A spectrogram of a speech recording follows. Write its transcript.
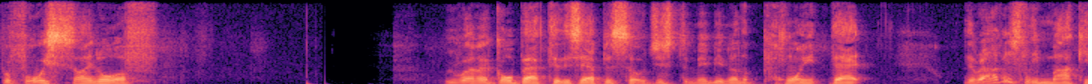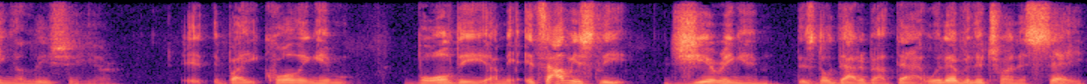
before we sign off, we want to go back to this episode just to maybe another point that they're obviously mocking Elisha here by calling him Baldy. I mean, it's obviously jeering him. There's no doubt about that, whatever they're trying to say.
